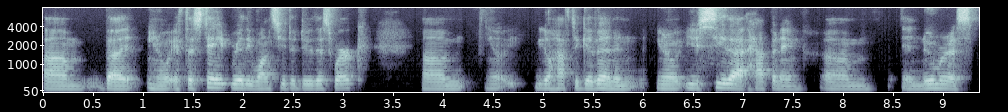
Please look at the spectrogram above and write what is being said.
Um, but, you know, if the state really wants you to do this work, um, you know, you'll have to give in. And, you know, you see that happening um, in numerous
